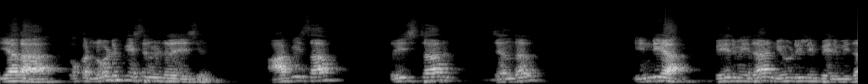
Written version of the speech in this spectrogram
ఇవాళ ఒక నోటిఫికేషన్ విడుదల చేసింది. Office of registrar general India పేరు మీద న్యూఢిల్లీ పేరు మీద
